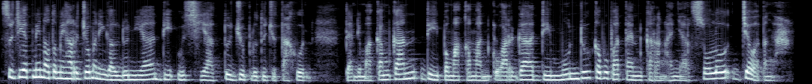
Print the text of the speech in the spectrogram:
Sujiatmi Notomi Harjo meninggal dunia di usia 77 tahun dan dimakamkan di pemakaman keluarga di Mundu, Kabupaten Karanganyar, Solo, Jawa Tengah.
